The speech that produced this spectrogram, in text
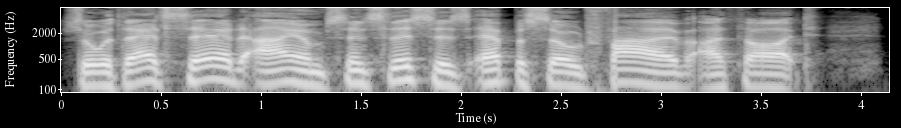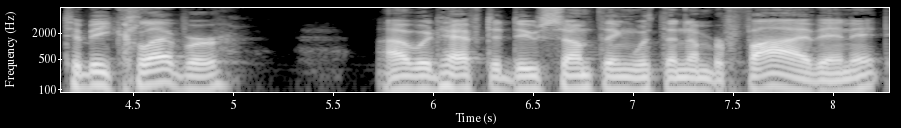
So, with that said, I am, since this is episode five, I thought to be clever, I would have to do something with the number five in it.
